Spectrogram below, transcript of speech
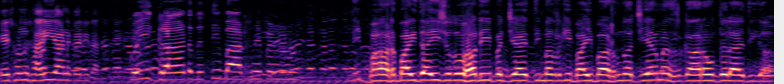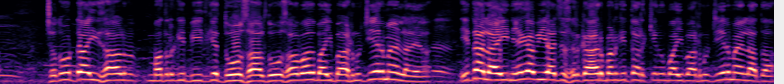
ਇਹ ਤੁਹਾਨੂੰ ਸਾਰੀ ਜਾਣਕਾਰੀ ਦੱਸ ਦਿੰਦੇ ਕੋਈ ਗ੍ਰਾਂਟ ਦਿੱਤੀ ਬਾਠ ਨੇ ਪਿੰਡ ਨੂੰ? ਨਹੀਂ ਬਾਠ ਬਾਈ ਦਾ ਜੀ ਜਦੋਂ ਸਾਡੀ ਪੰਚਾਇਤ ਦੀ ਮਤਲਬ ਕਿ ਬਾਈ ਬਾਠ ਹੁੰਦਾ ਚੇਅਰਮੈਨ ਸਰਕਾਰ ਆਉਣ ਤੇ ਲਾਇਆ ਸੀਗਾ। ਜਦੋਂ 2.5 ਸਾਲ ਮਤਲਬ ਕਿ ਬੀਤ ਕੇ 2 ਸਾਲ 2 ਸਾਲ ਬਾਅਦ ਬਾਈ ਬਾਠ ਨੂੰ ਚੇਅਰਮੈਨ ਲਾਇਆ। ਇਹ ਤਾਂ ਲਾਈ ਨਹੀਂ ਹੈਗਾ ਵੀ ਅੱਜ ਸਰਕਾਰ ਬਣ ਗਈ ਤੜਕੇ ਨੂੰ ਬਾਈ ਬਾਠ ਨੂੰ ਚੇਅਰਮੈਨ ਲਾਤਾ।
